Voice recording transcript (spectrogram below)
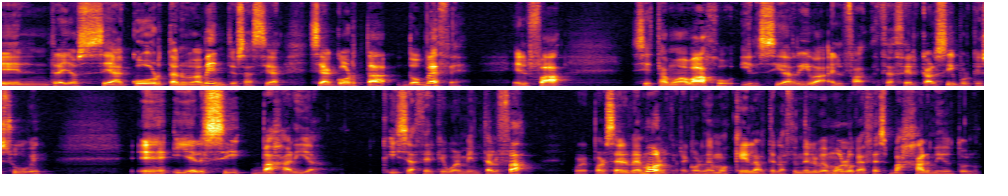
entre ellos se acorta nuevamente, o sea, se, se acorta dos veces. El fa, si estamos abajo y el si arriba, el fa se acerca al si porque sube ¿eh? y el si bajaría y se acerca igualmente al fa por, ser bemol. Recordemos que la alteración del bemol lo que hace es bajar medio tono.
